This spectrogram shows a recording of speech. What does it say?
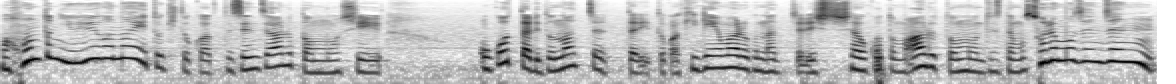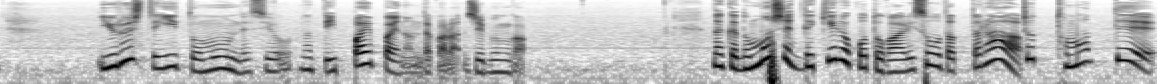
まあ、本当に余裕がない時とかって全然あると思うし怒ったり怒鳴っちゃったりとか機嫌悪くなっちゃりしちゃうこともあると思うんです。でもそれも全然許していいと思うんですよ。だっていっぱいいっぱいなんだから自分がだけどもしできることがありそうだったらちょっと止まって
